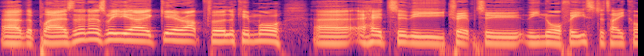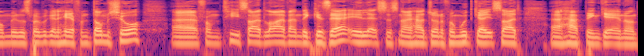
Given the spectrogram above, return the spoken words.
the players. And then as we gear up for looking more ahead to the trip to the northeast to take on Middlesbrough, we're going to hear from Dom Shaw uh, from Teesside Live and the Gazette. It lets us know how Jonathan Woodgate's side uh, have been getting on,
